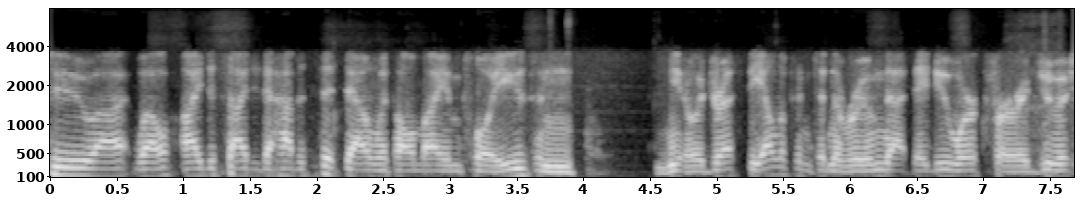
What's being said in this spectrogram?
to uh, well, I decided to have a sit down with all my employees and you know address the elephant in the room that they do work for a Jewish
